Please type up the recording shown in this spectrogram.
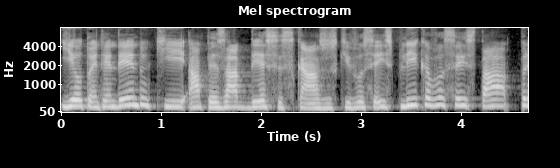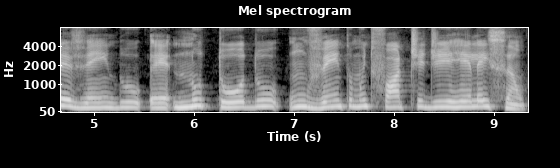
E eu estou entendendo que, apesar desses casos que você explica, você está prevendo, é, no todo, um vento muito forte de reeleição.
